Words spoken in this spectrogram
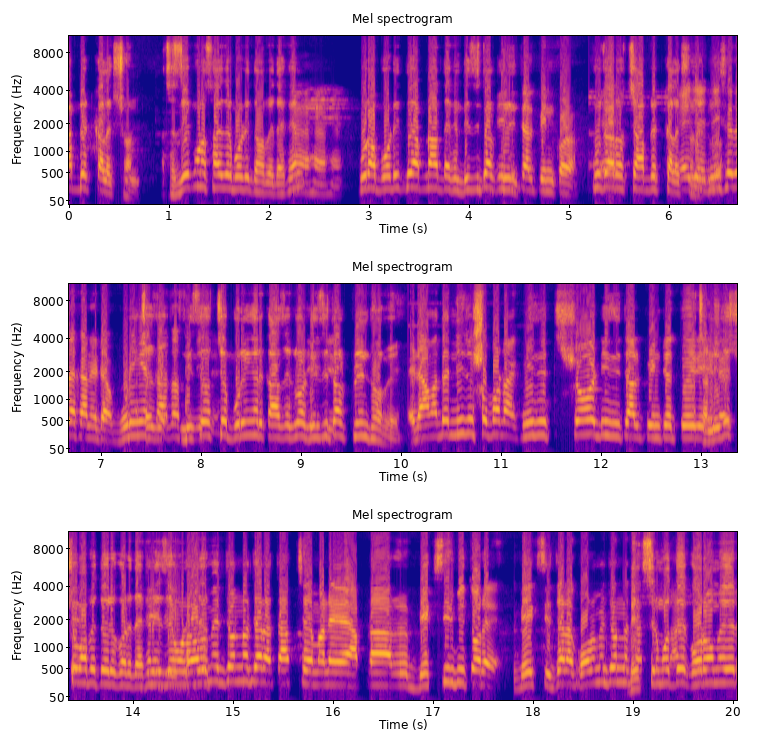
আপডেট কালেকশন আচ্ছা যে কোনো সাইজের বডিতে হবে দেখেন। হ্যাঁ হ্যাঁ হ্যাঁ। পুরা বডিতে আপনার দেখেন ডিজিটাল প্রিন্ট ডিজিটাল প্রিন্ট করা। পূজার হচ্ছে আপডেট এই কালেকশন যে নিচে দেখেন এটা বোরিং এর কাজ আছে নিচে হচ্ছে বোরিং এর কাজ এগুলো। ডিজিটাল প্রিন্ট হবে। এটা আমাদের নিজস্ব প্রোডাক্ট নিজস্ব ডিজিটাল প্রিন্টের তৈরি। আচ্ছা নিজস্ব ভাবে তৈরি করে দেখেন এই যে গরমের জন্য যারা চাচ্ছে মানে আপনার বেক্সির ভিতরে বেক্সি যারা গরমের জন্য ডেস্কের মধ্যে গরমের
